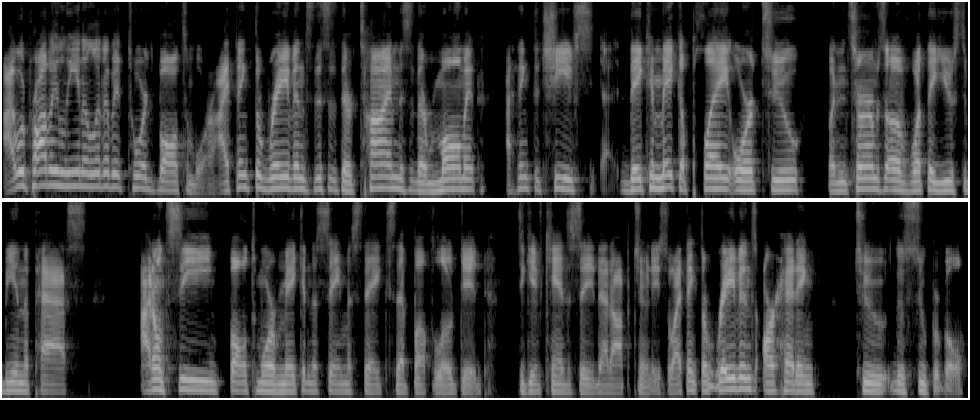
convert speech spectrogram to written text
I would probably lean a little bit towards Baltimore. I think the Ravens, this is their time, this is their moment. I think the Chiefs, they can make a play or two, but in terms of what they used to be in the past, I don't see Baltimore making the same mistakes that Buffalo did to give Kansas City that opportunity. So I think the Ravens are heading to the Super Bowl.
